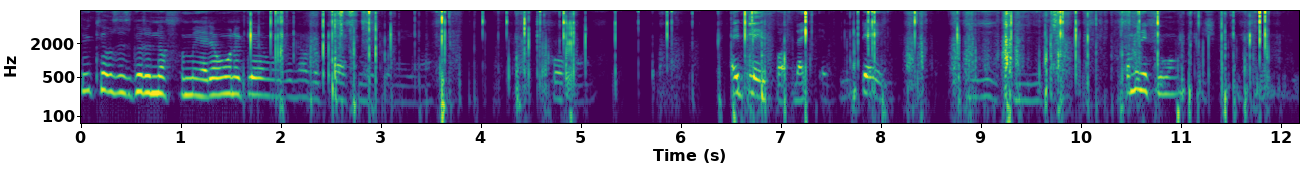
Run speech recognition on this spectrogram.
Two kills is good enough for me. I don't want to go with another person with an AR. Hold on. I play Fortnite every day. Come in if you want. If you want me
